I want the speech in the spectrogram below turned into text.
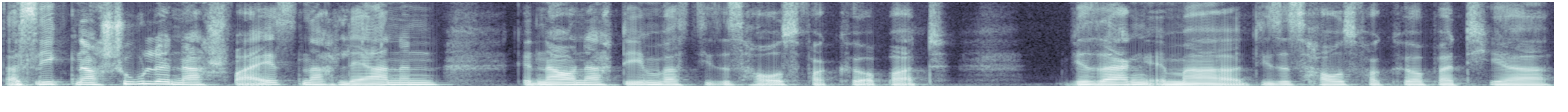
Das liegt nach Schule, nach Schweiß, nach Lernen, genau nach dem, was dieses Haus verkörpert. Wir sagen immer, dieses Haus verkörpert hier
